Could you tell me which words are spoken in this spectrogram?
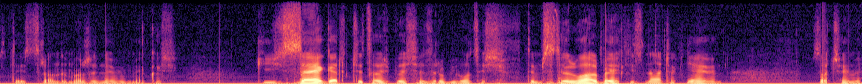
Z tej strony może, nie wiem, jakoś jakiś zegar czy coś by się zrobiło, coś w tym stylu, albo jakiś znaczek, nie wiem. Zobaczymy.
